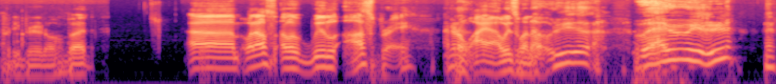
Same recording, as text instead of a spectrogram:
pretty brutal. But um, what else? Oh, Will Ospreay. I don't know why I always want to. Oh yeah, Well,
